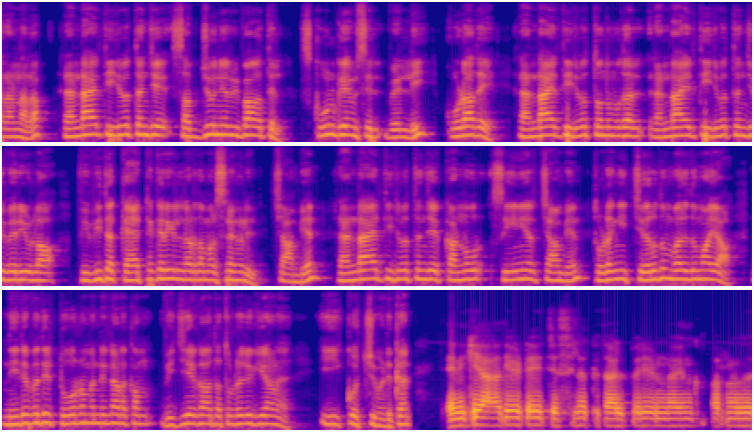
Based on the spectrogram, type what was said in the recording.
റണ്ണറപ്പ് രണ്ടായിരത്തി ഇരുപത്തഞ്ച് സബ് ജൂനിയർ വിഭാഗത്തിൽ സ്കൂൾ ഗെയിംസിൽ വെള്ളി കൂടാതെ രണ്ടായിരത്തി ഇരുപത്തൊന്ന് മുതൽ രണ്ടായിരത്തി ഇരുപത്തഞ്ച് വരെയുള്ള വിവിധ കാറ്റഗറിയിൽ നടന്ന മത്സരങ്ങളിൽ ചാമ്പ്യൻ രണ്ടായിരത്തി ഇരുപത്തഞ്ച് കണ്ണൂർ സീനിയർ ചാമ്പ്യൻ തുടങ്ങി ചെറുതും വലുതുമായ നിരവധി ടൂർണമെന്റിലടക്കം വിജയഗാഥ തുടരുകയാണ് ഈ കൊച്ചുമെടുക്കാൻ. എനിക്ക് ആദ്യമായിട്ട് ചെസ്സിലൊക്കെ താല്പര്യം ഉണ്ടായെന്നൊക്കെ പറഞ്ഞത്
